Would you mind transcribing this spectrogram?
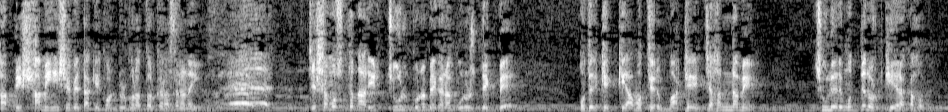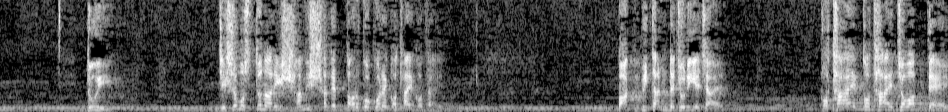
আপনি স্বামী হিসেবে তাকে কন্ট্রোল করার দরকার আছে না নাই? যে সমস্ত নারীর চুল কোনো বেগানা পুরুষ দেখবে, ওদেরকে কেয়ামতের মাঠে জাহান্নামে চুলের মধ্যে লটকিয়ে রাখা হবে। দুই, যে সমস্ত নারী স্বামীর সাথে তর্ক করে কথায় কথায়, বাক বিতান্ডে জড়িয়ে যায়, কথায় কথায় জবাব দেয়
